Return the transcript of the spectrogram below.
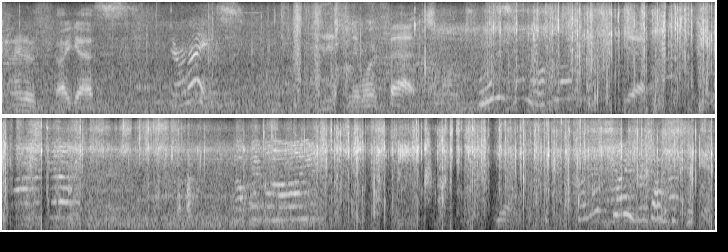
kind of, I guess, They were nice. and they weren't fat. What is that, Buffalo? Yeah. No pickle, no onion? How much did they rip off the ticket?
